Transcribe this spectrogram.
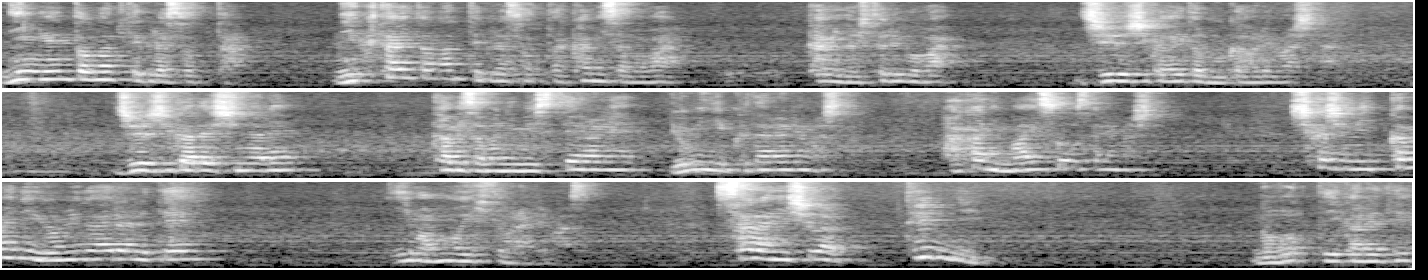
人間となってくださった肉体となってくださった神様は神の一人子は十字架へと向かわれました。十字架で死なれ神様に見捨てられ読みに下られました。墓に埋葬されました。しかし3日目によみがえられて今も生きておられます。さらに主は天に登っていかれて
